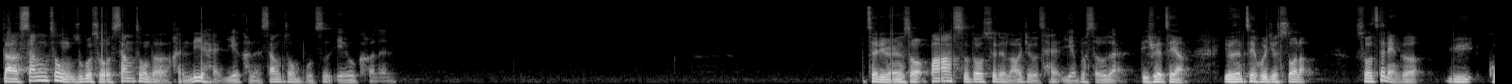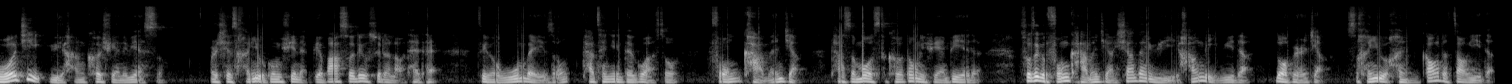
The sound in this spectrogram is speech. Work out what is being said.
但伤重，如果说伤重的很厉害，也可能伤重不治，也有可能。这里有人说八十多岁的老韭菜也不手软，的确这样。有人这回就说了，说这两个宇国际宇航科学院的院士，而且是很有功勋的，比如八十六岁的老太太，这个吴美荣，她曾经得过说冯卡门奖，她是莫斯科动力学院毕业的，说这个冯卡门奖相当于宇航领域的诺贝尔奖，是很有很高的造诣的。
